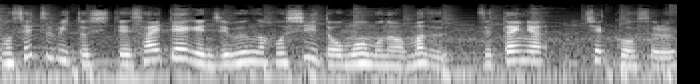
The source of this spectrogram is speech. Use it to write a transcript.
もう設備として最低限自分が欲しいと思うものはまず絶対にチェックをする。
